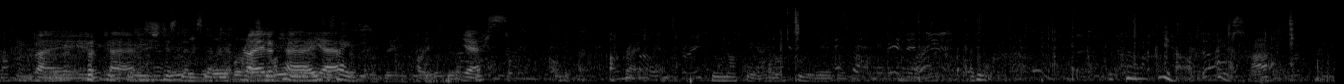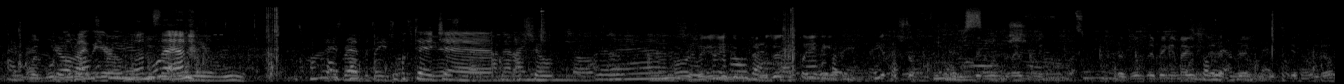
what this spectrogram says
nothing. Right, okay. She just lives there. Right, okay, yeah. Yes. Oh, right. You have those. You're all right with your own ones then. I read the basics. Did you? And then I showed, and then I showed them all down there. Because once they bring him out, that's really skip it up.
